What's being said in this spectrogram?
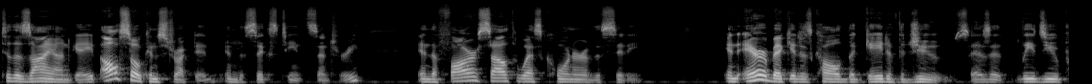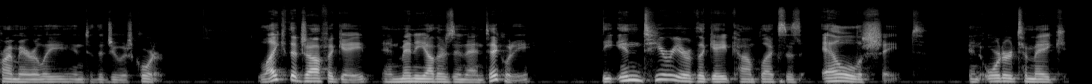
to the Zion Gate, also constructed in the 16th century, in the far southwest corner of the city. In Arabic, it is called the Gate of the Jews, as it leads you primarily into the Jewish quarter. Like the Jaffa Gate and many others in antiquity, the interior of the gate complex is L shaped in order to make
